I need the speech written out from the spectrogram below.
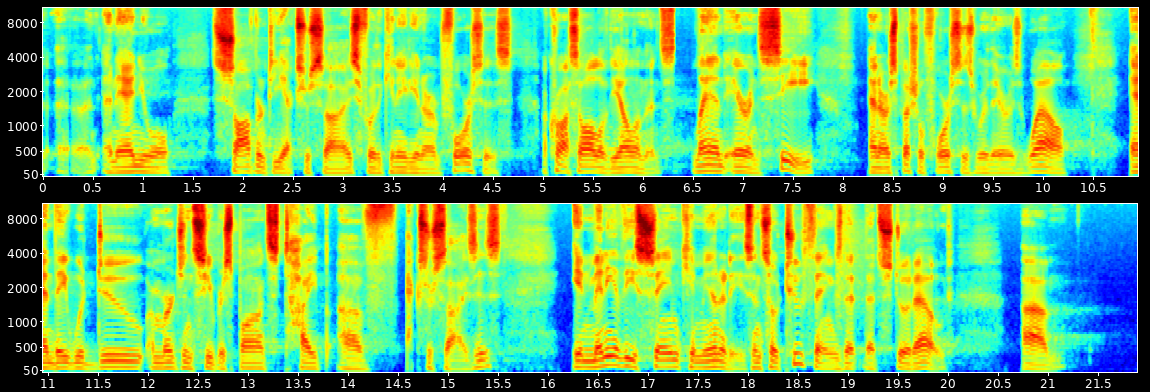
a, an annual sovereignty exercise for the Canadian Armed Forces across all of the elements land, air, and sea. And our special forces were there as well. And they would do emergency response type of exercises in many of these same communities. And so, two things that, that stood out um,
